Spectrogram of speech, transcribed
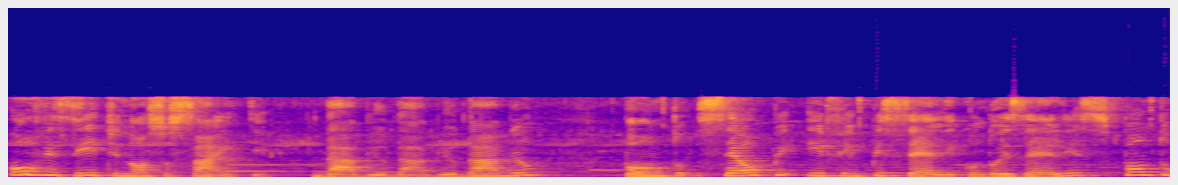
ou visite nosso site www.celp-picelli com dois L's.com.br.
